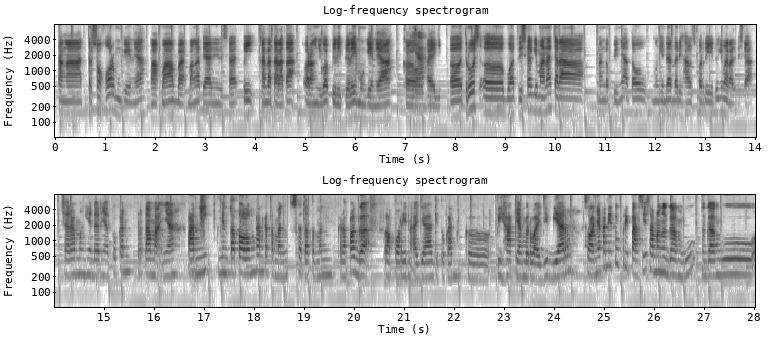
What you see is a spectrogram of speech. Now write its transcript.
sangat tersohor mungkin ya. Maaf maaf ba- banget ya ini Rizka. Tapi kan rata-rata orang juga pilih-pilih mungkin ya kalau Iya. kayak gitu. Eh, terus eh, buat Rizka gimana cara nanggepinnya atau menghindar dari hal seperti itu gimana Rizka? Cara menghindarnya tuh kan pertamanya panik minta tolong kan ke teman. Terus kata temen kenapa gak laporin aja gitu kan ke pihak yang berwajib biar soalnya kan itu privasi sama ngeganggu ngeganggu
